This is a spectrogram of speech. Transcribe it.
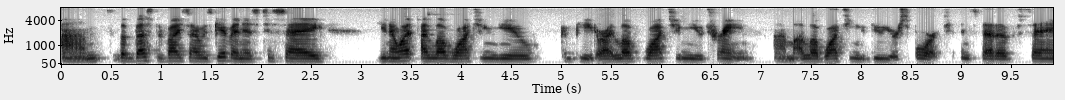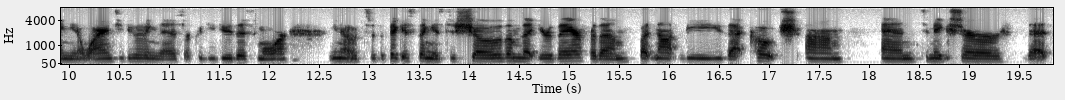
um, the best advice I was given is to say, you know what, I love watching you compete, or I love watching you train. Um, I love watching you do your sport instead of saying, you know, why aren't you doing this, or could you do this more? You know, so the biggest thing is to show them that you're there for them, but not be that coach, um, and to make sure that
